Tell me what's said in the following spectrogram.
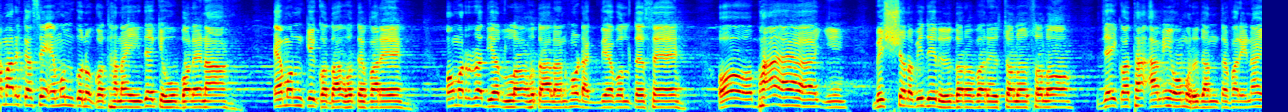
আমার কাছে এমন কোনো কথা নাই যে কেউ বলে না। এমন কি কথা হতে পারে? অমর রাদিয়াল্লাহু আনহু ডাক দিয়া বলতেছে, ও ভাই বিশ্ব নবীদের দরবারে চলো চলো। যেই কথা আমি ওমর জানতে পারি নাই,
